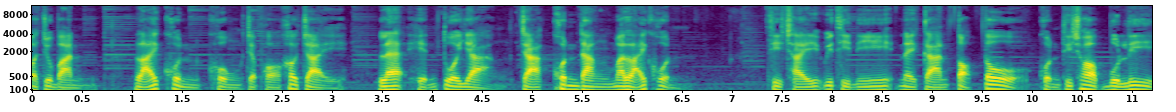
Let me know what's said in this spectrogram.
ปัจจุบัน หลายคนคงจะพอเข้าใจ และเห็นตัวอย่างจากคนดังมาหลายคน ที่ใช้วิธีนี้ในการตอบโต้คนที่ชอบบูลลี่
